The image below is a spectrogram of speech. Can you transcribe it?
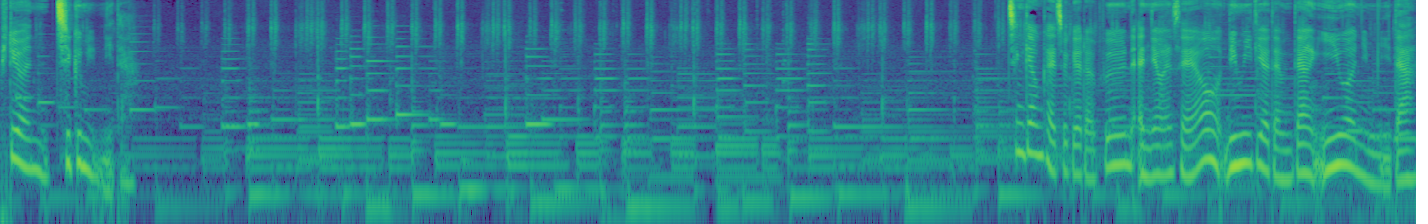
필요한 지금입니다. 친경 가족 여러분, 안녕하세요. 뉴미디어 담당 이유원입니다.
